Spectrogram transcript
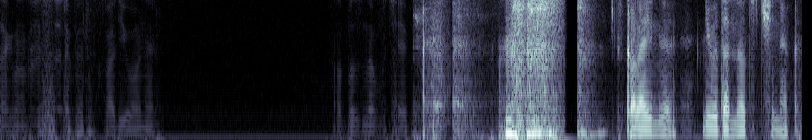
Jak nagle serwer wywaliło, nie? Albo znowu ciebie. Kolejny nieudany odcinek.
